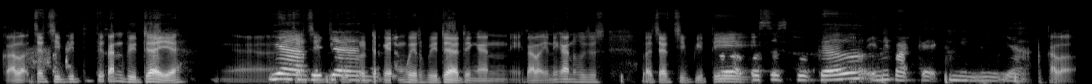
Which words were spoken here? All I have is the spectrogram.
Kalau chat GPT itu kan beda ya. Ya, beda. produk yang berbeda dengan kalau ini kan khusus chat GPT. Kalau khusus Google ini pakai Gemini ya. Kalau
